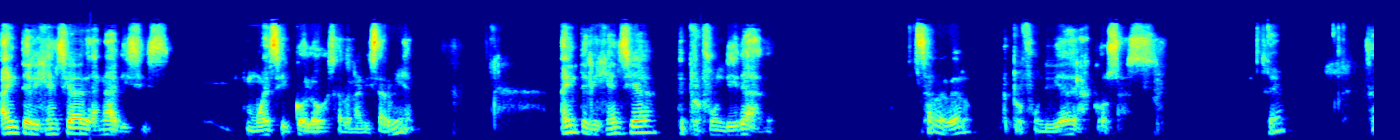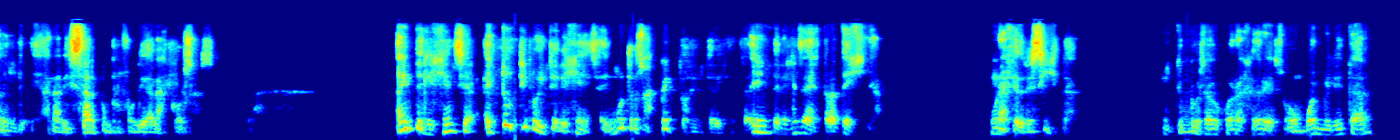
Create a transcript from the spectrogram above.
Hay inteligencia de análisis. Como es psicólogo, sabe analizar bien. Hay inteligencia de profundidad sabe ver la profundidad de las cosas. ¿sí? Sabe analizar con profundidad las cosas. Hay inteligencia, hay todo tipo de inteligencia, hay muchos aspectos de inteligencia. Hay inteligencia de estrategia. Un ajedrecista, un tipo que sabe jugar ajedrez o un buen militar,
